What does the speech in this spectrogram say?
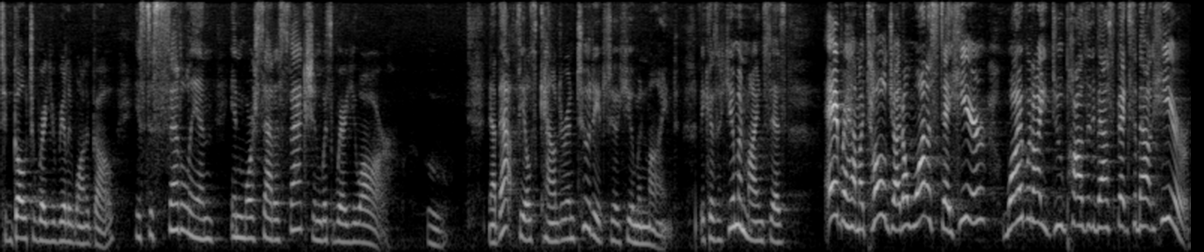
to go to where you really want to go is to settle in in more satisfaction with where you are. Ooh. Now that feels counterintuitive to a human mind because a human mind says, Abraham, I told you I don't want to stay here. Why would I do positive aspects about here?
